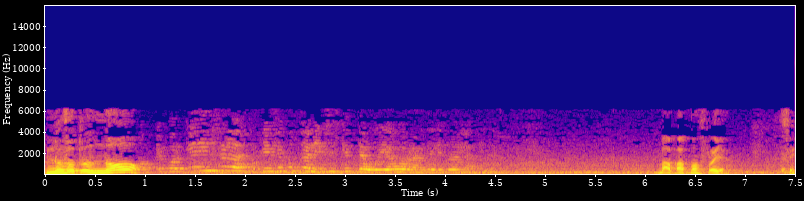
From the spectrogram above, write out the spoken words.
Nosotros no. ¿Por qué dice, la- por qué dice Apocalipsis que te voy a borrar del libro de la vida? Va, va, vamos por allá. Sí.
